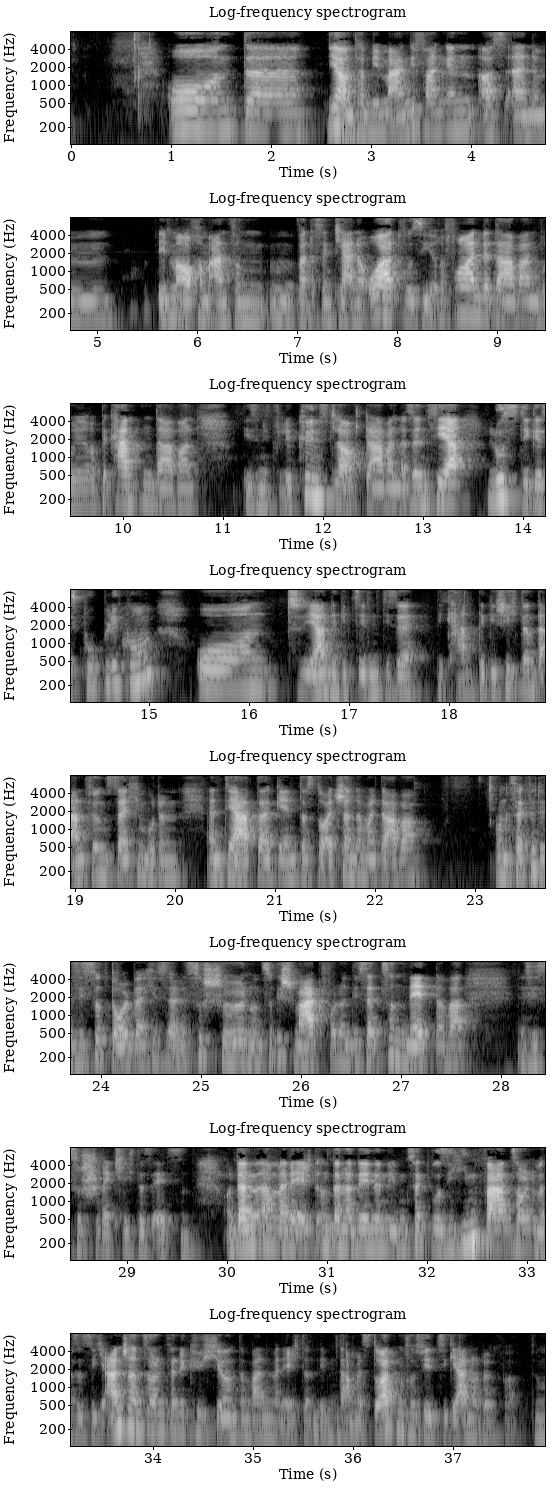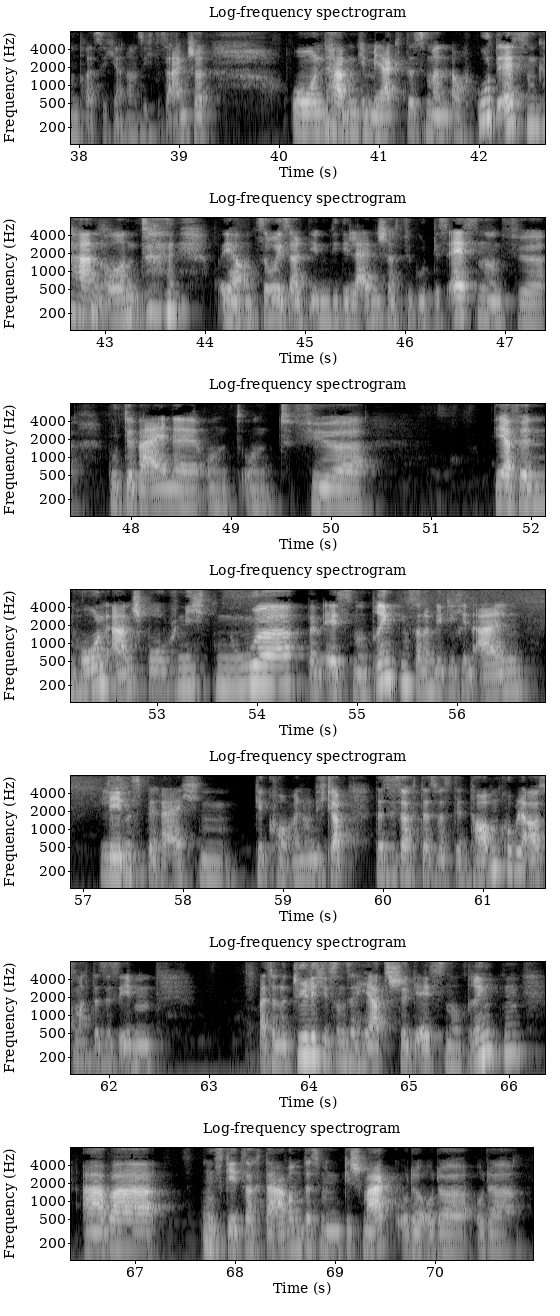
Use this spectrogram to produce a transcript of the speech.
Und äh, ja, und haben eben angefangen aus einem, eben auch am Anfang hm, war das ein kleiner Ort, wo sie ihre Freunde da waren, wo ihre Bekannten da waren, ist nicht viele Künstler auch da waren, also ein sehr lustiges Publikum. Und ja, und dann gibt's eben diese bekannte Geschichte unter Anführungszeichen, wo dann ein Theateragent aus Deutschland einmal da war und gesagt hat, es ist so toll bei euch, es ist alles so schön und so geschmackvoll und ihr seid so nett, aber es ist so schrecklich, das Essen. Und dann haben meine Eltern, und dann hat er ihnen eben gesagt, wo sie hinfahren sollen, was sie sich anschauen sollen für eine Küche. Und dann waren meine Eltern eben damals dort, und vor 40 Jahren oder vor 35 Jahren haben sich das angeschaut und haben gemerkt, dass man auch gut essen kann und ja, und so ist halt irgendwie die Leidenschaft für gutes Essen und für gute Weine und, und für ja, für einen hohen Anspruch nicht nur beim Essen und Trinken, sondern wirklich in allen Lebensbereichen gekommen. Und ich glaube, das ist auch das, was den Taubenkubbel ausmacht, dass es eben, also natürlich ist unser Herzstück Essen und Trinken, aber uns geht es auch darum, dass man Geschmack oder, oder, oder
